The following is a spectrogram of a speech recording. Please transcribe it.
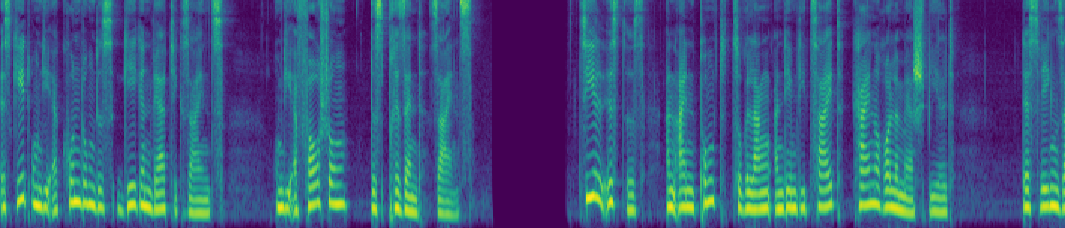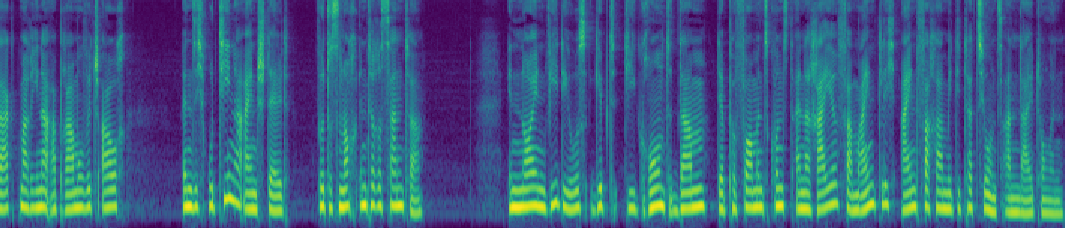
Es geht um die Erkundung des Gegenwärtigseins, um die Erforschung des Präsentseins. Ziel ist es, an einen Punkt zu gelangen, an dem die Zeit keine Rolle mehr spielt. Deswegen sagt Marina Abramowitsch auch, wenn sich Routine einstellt, wird es noch interessanter. In neuen Videos gibt die Grande Dame der Performancekunst eine Reihe vermeintlich einfacher Meditationsanleitungen.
